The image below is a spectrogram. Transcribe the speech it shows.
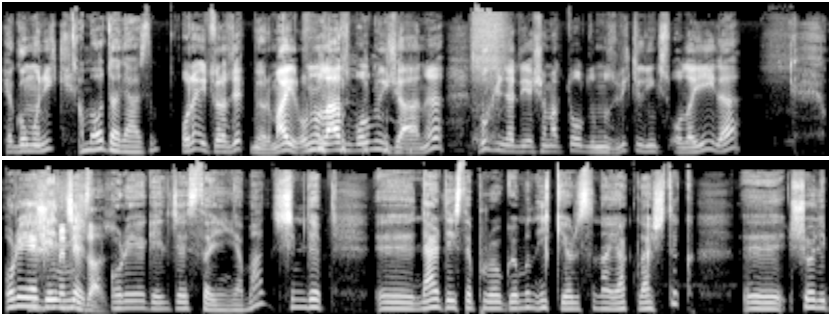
hegemonik... Ama o da lazım. Ona itiraz etmiyorum. Hayır onun lazım olmayacağını bugünlerde yaşamakta olduğumuz Wikileaks olayıyla Oraya geleceğiz. Lazım. Oraya geleceğiz Sayın Yaman. Şimdi e, neredeyse programın ilk yarısına yaklaştık. E, şöyle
